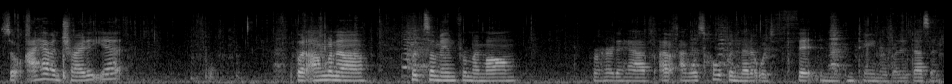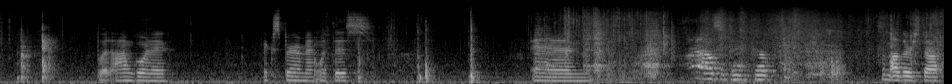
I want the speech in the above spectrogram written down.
so I haven't tried it yet, but I'm gonna put some in for my mom for her to have. I, I was hoping that it would fit in the container, but it doesn't. But I'm going to experiment with this. And I also picked up some other stuff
